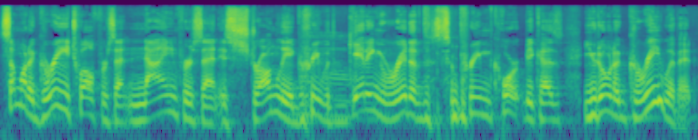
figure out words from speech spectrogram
Somewhat agree, 12%. 9% is strongly agree with getting rid of the Supreme Court because you don't agree with it.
